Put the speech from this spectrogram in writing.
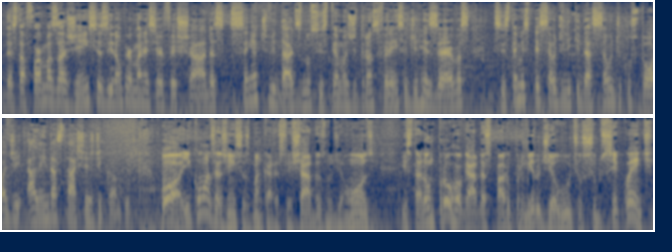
Desta forma, as agências irão permanecer fechadas, sem atividades nos sistemas de transferência de reservas, sistema especial de liquidação e de custódia, além das taxas de câmbio. Ó, oh, e com as agências bancárias fechadas no dia 11, estarão prorrogadas para o primeiro dia útil subsequente,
